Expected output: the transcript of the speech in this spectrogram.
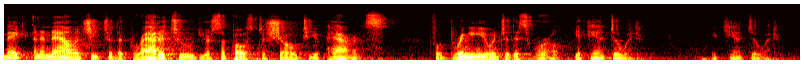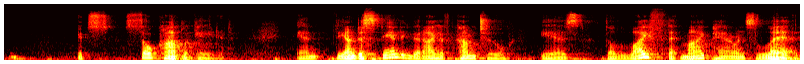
make an analogy to the gratitude you're supposed to show to your parents for bringing you into this world. You can't do it. You can't do it. It's so complicated. And the understanding that I have come to is the life that my parents led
